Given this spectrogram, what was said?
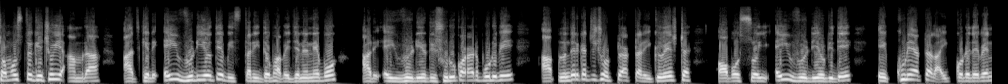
সমস্ত কিছুই আমরা আজকের এই ভিডিওতে বিস্তারিতভাবে জেনে নেব। আর এই ভিডিওটি শুরু করার পূর্বে আপনাদের কাছে ছোট্ট একটা রিকোয়েস্ট অবশ্যই এই ভিডিওটিতে এক্ষুনি একটা লাইক করে দেবেন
